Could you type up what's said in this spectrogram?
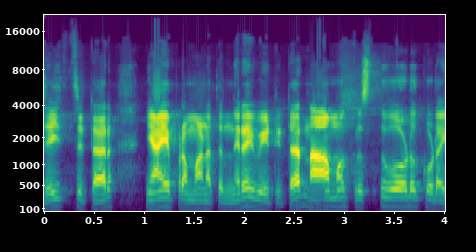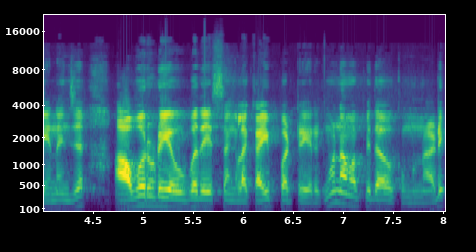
ஜெயிச்சிட்டார் நியாயப்பிரமாணத்தை நிறைவேற்றிட்டார் நாம கிறிஸ்துவோடு கூட இணைஞ்சு அவருடைய உபதேசங்களை கைப்பற்றி இருக்குமோ நம்ம பிதாவுக்கு முன்னாடி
